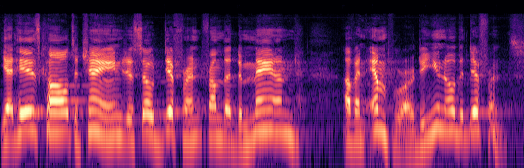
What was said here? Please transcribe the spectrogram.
Yet his call to change is so different from the demand of an emperor. Do you know the difference?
